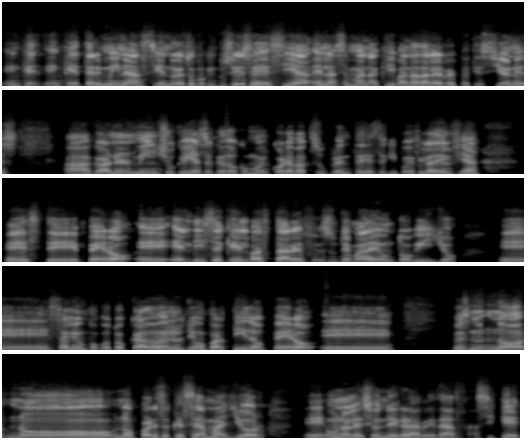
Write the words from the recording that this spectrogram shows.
en qué, en qué termina haciendo esto, porque inclusive se decía en la semana que iban a darle repeticiones a Garner Minshew, que ya se quedó como el quarterback suplente de este equipo de Filadelfia, este, pero eh, él dice que él va a estar, es, un tema de un tobillo, eh, salió un poco tocado en el último partido, pero eh, pues no, no, no parece que sea mayor eh, una lesión de gravedad. Así que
